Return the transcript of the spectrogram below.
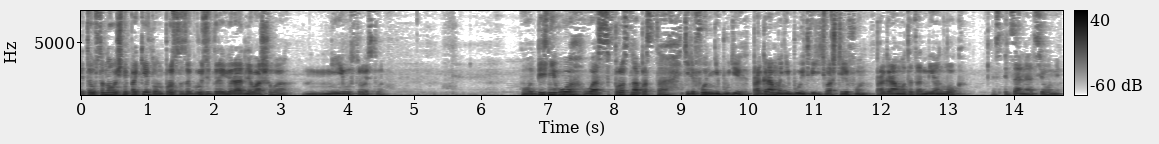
Это установочный пакет, он просто загрузит драйвера для вашего MI устройства. Вот без него у вас просто-напросто телефон не будет, программа не будет видеть ваш телефон. Программа вот эта Mi Unlock, специальная от Xiaomi.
